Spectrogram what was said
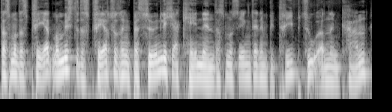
dass man das Pferd, man müsste das Pferd sozusagen persönlich erkennen, dass man es irgendeinem Betrieb zuordnen kann.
